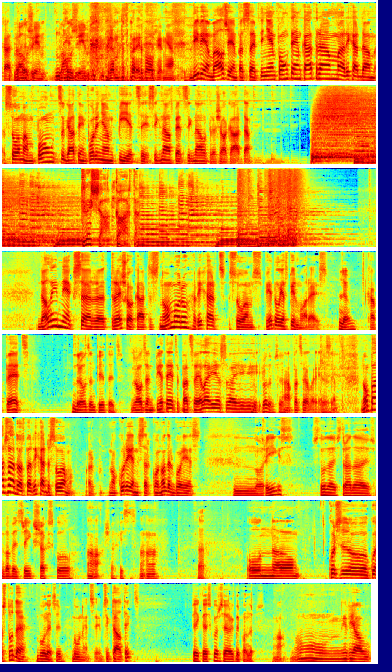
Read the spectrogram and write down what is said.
Valžiem. Valžiem. Gramatas pareizi balžiem, jā. diviem valžiem pa septiņiem punktiem katram, Rihardam Somam punkts, Gatim Puriņam pieci. Signāls pēc signāla trešā kārta. Trešā kārta. Dalībnieks ar trešo kārtas numuru Rihards Soms piedalījās pirmo reizi. Jā. Kāpēc? Draudzene pieteica. Draudzene pieteica, pats vēlējies, vai Nu, protams, jā. À, pats vēlējies. Jā. Nu, pāris vārdos par Rihardu Somu. Ar, no kurienes, ar ko nodarbojies? No Rīgas studēju, strādāju, esmu pabeidzis Rīgas šaha skolu. Ah, Šahists. aha. Tā. Un uh, kurš uh, ko studē? Būvniecība. Būvniecība. Cik tālu tikts? Piektais kurs jāraksta diplomdarbs. Ah, nu, ir jau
